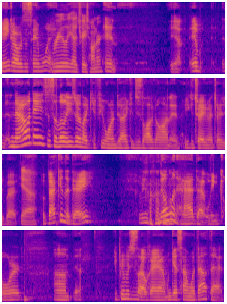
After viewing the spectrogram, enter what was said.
Gengar was the same way. Really? I to trade Haunter? And yeah, it nowadays it's a little easier. Like if you wanted to, I could just log on and you could trade me, I trade you back. Yeah. But back in the day, I mean, no one had that link cord. Um, you pretty much just like, okay, I'm gonna guess I'm without that.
